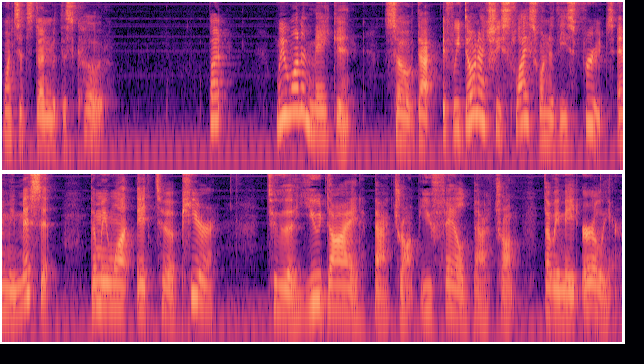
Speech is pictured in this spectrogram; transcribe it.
once it's done with this code. But we want to make it so that if we don't actually slice one of these fruits and we miss it, then we want it to appear to the you died backdrop, you failed backdrop that we made earlier.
